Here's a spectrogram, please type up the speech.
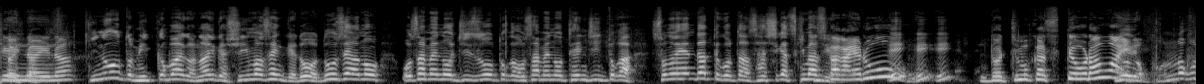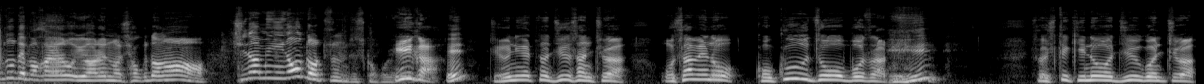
ていないな。昨日と3日前が何か知りませんけどどうせあの納めの地蔵とか納めの天神とかその辺だってことは察しがつきますよ。バカ野郎。えええ？どっちもかすっておらんわい。いやいやこんなことでバカ野郎言われるの尺だな。ちなみに何だっつうんですかこれ？いいか？え？12月の13日は納めの虚空蔵菩薩。え？そして昨日15日は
